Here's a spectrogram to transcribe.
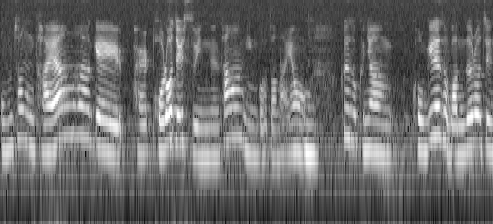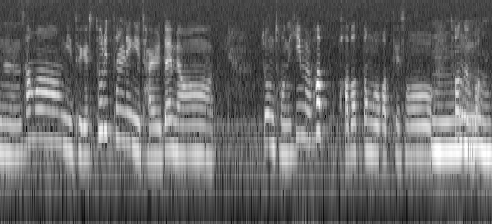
엄청 다양하게 발- 벌어질 수 있는 상황인 거잖아요. 네. 그래서 그냥 거기에서 만들어지는 상황이 되게 스토리텔링이 잘 되면 좀 저는 힘을 확 받았던 것 같아서 음. 저는 막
